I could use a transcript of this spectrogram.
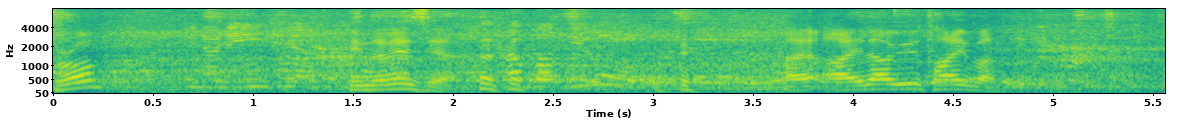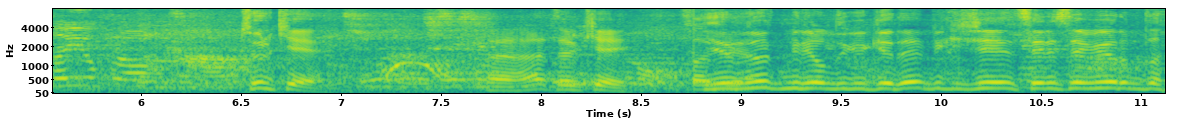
From Indonesia. Indonesia. How about you? I, I love you Tayvan. So you from? Türkiye. Aha, Türkiye. 24 milyonluk ülkede bir kişiye seni seviyorum da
